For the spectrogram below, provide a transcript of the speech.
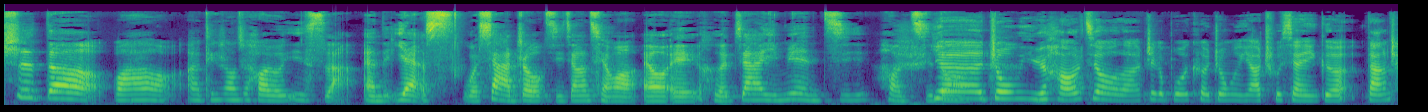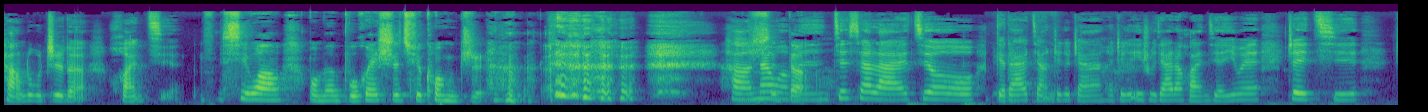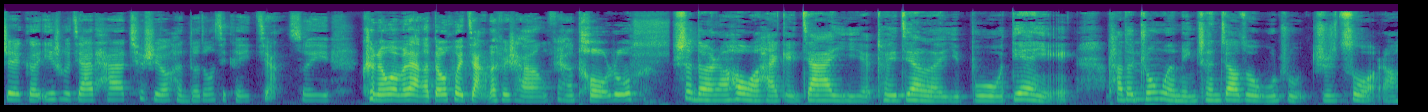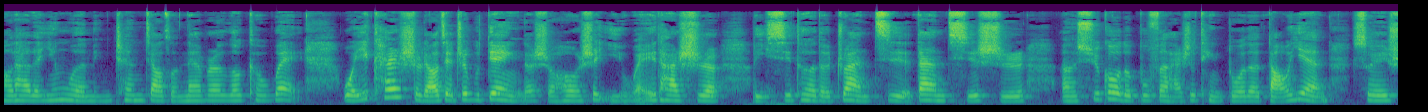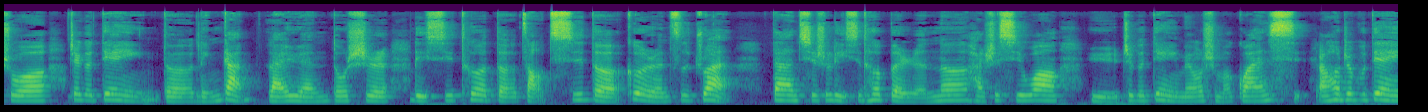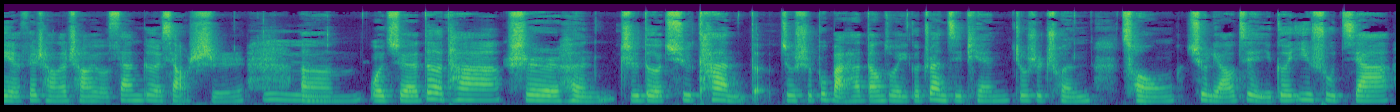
是的，哇哦啊，听上去好有意思啊！And yes，我下周即将前往 L A 和嘉怡面基，好激动！耶，终于好久了，这个播客终于要出现一个当场录制的环节，希望我们不会失去控制。好，那我们接下来就给大家讲这个展览和这个艺术家的环节，因为这期。这个艺术家他确实有很多东西可以讲，所以可能我们两个都会讲的非常非常投入。是的，然后我还给佳怡也推荐了一部电影，它的中文名称叫做《无主之作》，然后它的英文名称叫做《Never Look Away》。我一开始了解这部电影的时候，是以为它是李希特的传记，但其实，嗯，虚构的部分还是挺多的。导演虽说这个电影的灵感来源都是李希特的早期的个人自传。但其实李希特本人呢，还是希望与这个电影没有什么关系。然后这部电影也非常的长，有三个小时。嗯，我觉得它是很值得去看的，就是不把它当做一个传记片，就是纯从去了解一个艺术家。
